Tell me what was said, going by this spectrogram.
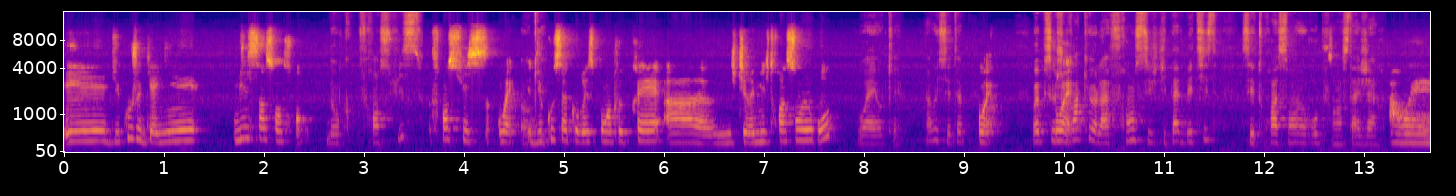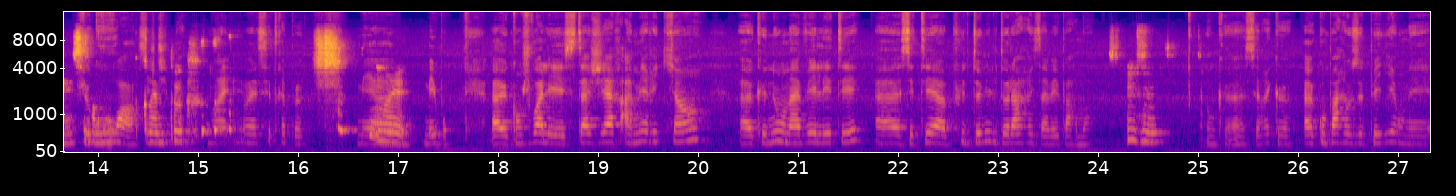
Et du coup, je gagnais 1500 francs. Donc francs-suisse Francs-suisse, ouais. Et du coup, ça correspond à peu près à, je dirais, 1300 euros. Ouais, ok. Ah oui, c'est top. Ouais. Ouais, parce que je crois que la France, si je dis pas de bêtises, c'est 300 euros pour un stagiaire. Ah ouais, c'est vraiment quand même peu. Ouais, ouais c'est très peu. Mais, euh, mais bon, euh, quand je vois les stagiaires américains, euh, que nous on avait l'été, c'était plus de 2000 dollars ils avaient par mois. Mhm. Donc c'est vrai que comparé aux autres pays, on n'est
